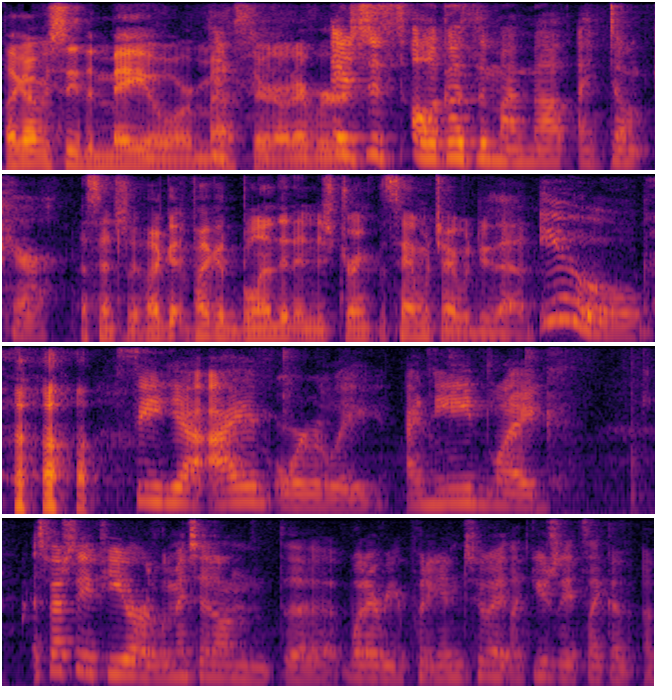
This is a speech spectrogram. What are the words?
like obviously the mayo or mustard or whatever. It just all goes in my mouth. I don't care. essentially, if I could if I could blend it and just drink the sandwich, I would do that. Ew. See, yeah, I am orderly. I need like, especially if you are limited on the whatever you're putting into it. Like usually it's like a, a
